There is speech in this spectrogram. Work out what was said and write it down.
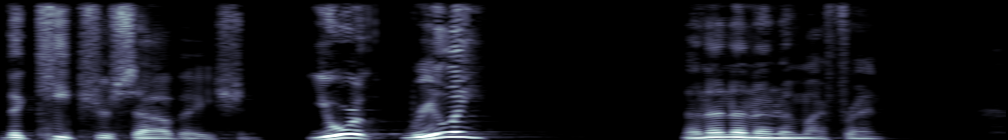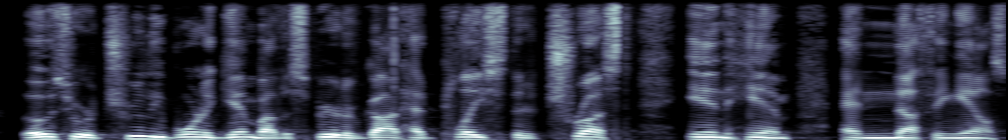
that keeps your salvation. You're really? No, no, no, no, no, my friend. Those who are truly born again by the Spirit of God had placed their trust in Him and nothing else.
